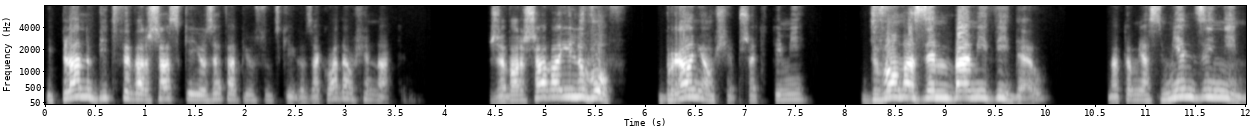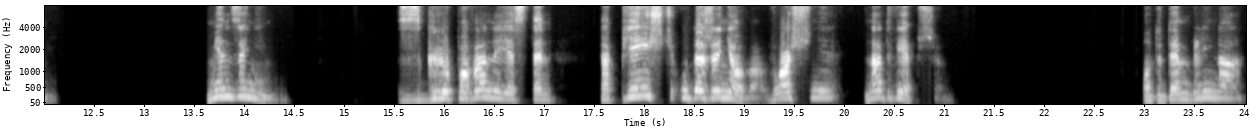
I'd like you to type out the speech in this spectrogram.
I plan bitwy warszawskiej Józefa Piłsudskiego zakładał się na tym, że Warszawa i Lwów bronią się przed tymi dwoma zębami wideł, natomiast między nimi Między nimi zgrupowany jest ten, ta pięść uderzeniowa właśnie nad wieprzem. Od Dęblina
